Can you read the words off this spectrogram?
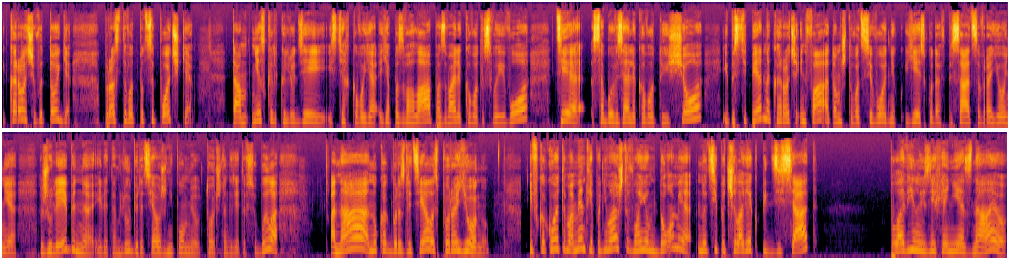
И, короче, в итоге просто вот по цепочке там несколько людей из тех, кого я, я позвала, позвали кого-то своего, те с собой взяли кого-то еще, и постепенно, короче, инфа о том, что вот сегодня есть куда вписаться в районе Жулебина или там Люберец, я уже не помню точно, где это все было, она, ну, как бы разлетелась по району. И в какой-то момент я понимаю, что в моем доме, ну, типа, человек 50, половину из них я не знаю,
